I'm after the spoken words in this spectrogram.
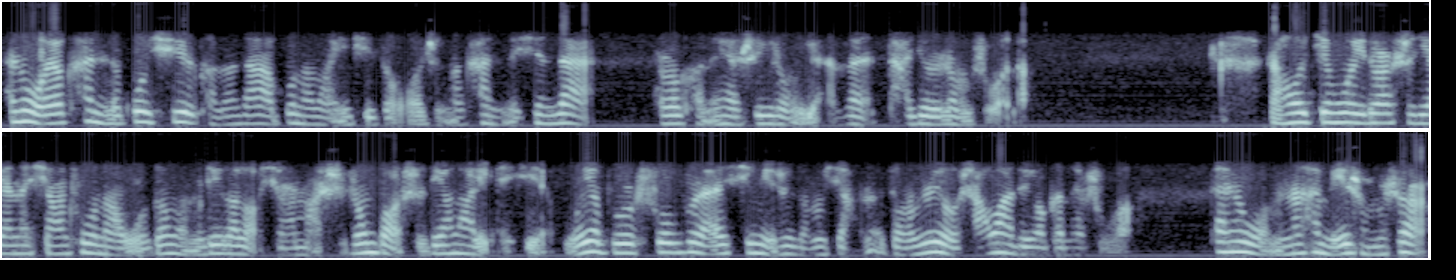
他说我要看你的过去，可能咱俩不能往一起走，我只能看你的现在。他说可能也是一种缘分，他就是这么说的。然后经过一段时间的相处呢，我跟我们这个老乡嘛始终保持电话联系。我也不是说不出来心里是怎么想的，总之有啥话都要跟他说。但是我们呢还没什么事儿，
